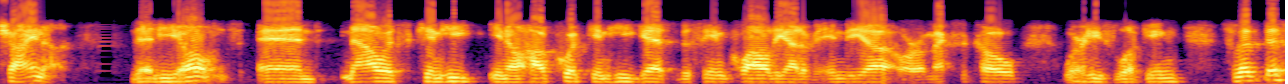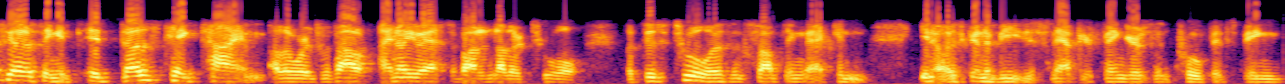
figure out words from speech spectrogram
China that he owns, and now it's can he you know how quick can he get the same quality out of India or Mexico where he's looking? So that that's the other thing. It it does take time. In other words, without I know you asked about another tool, but this tool isn't something that can you know is going to be just snap your fingers and poof, it's being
